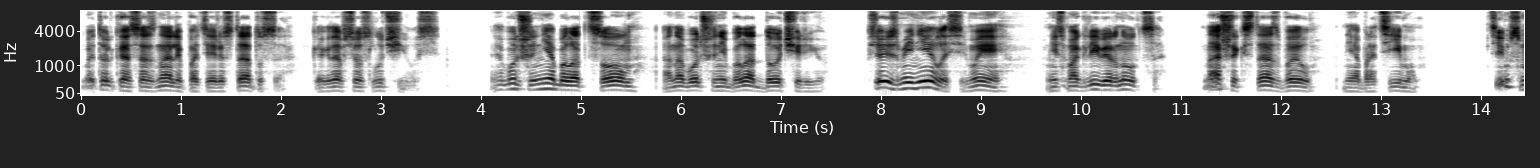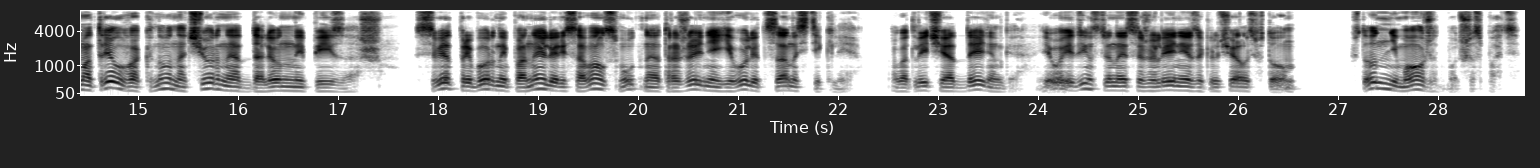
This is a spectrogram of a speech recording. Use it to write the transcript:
Мы только осознали потерю статуса, когда все случилось. Я больше не был отцом, она больше не была дочерью. Все изменилось, и мы не смогли вернуться. Наш экстаз был необратимым. Тим смотрел в окно на черный отдаленный пейзаж. Свет приборной панели рисовал смутное отражение его лица на стекле. В отличие от Деннинга, его единственное сожаление заключалось в том, что он не может больше спать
